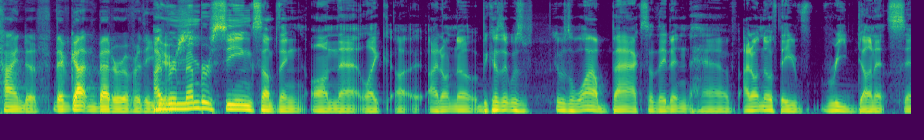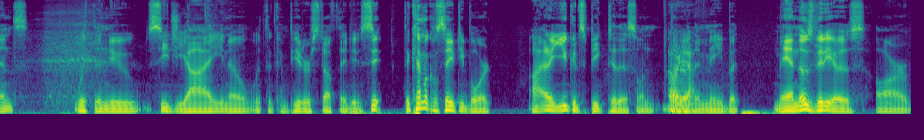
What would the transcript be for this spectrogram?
kind of they've gotten better over the years i remember seeing something on that like uh, i don't know because it was it was a while back, so they didn't have. I don't know if they've redone it since with the new CGI. You know, with the computer stuff they do. See, the Chemical Safety Board. I know you could speak to this one better oh, yeah. than me, but man, those videos are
